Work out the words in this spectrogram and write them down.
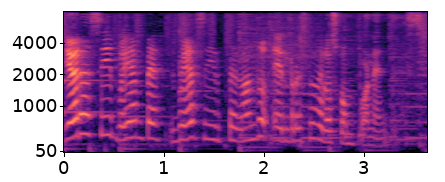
Y ahora sí voy a seguir pegando el resto de los componentes.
